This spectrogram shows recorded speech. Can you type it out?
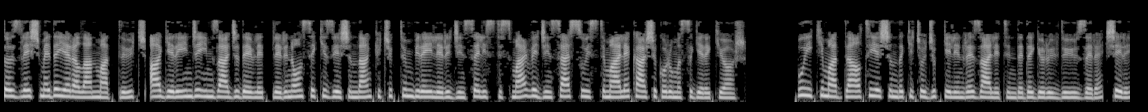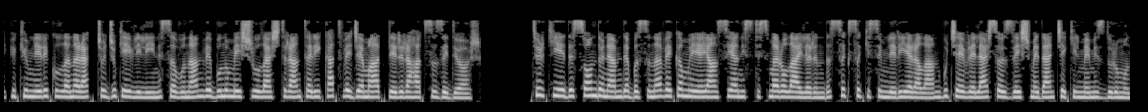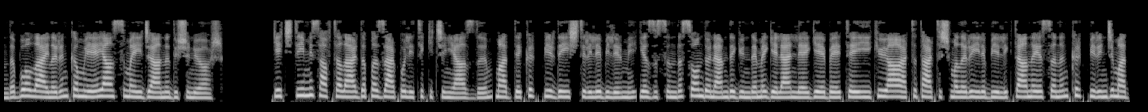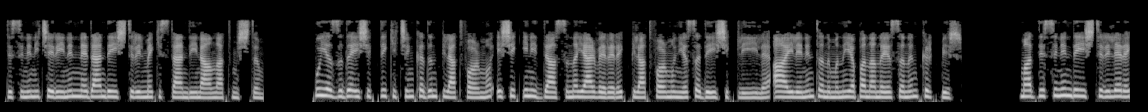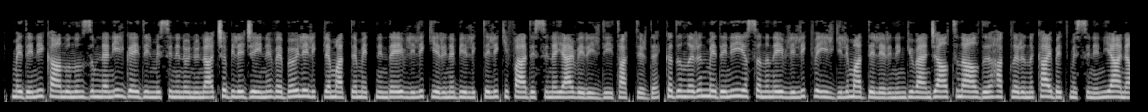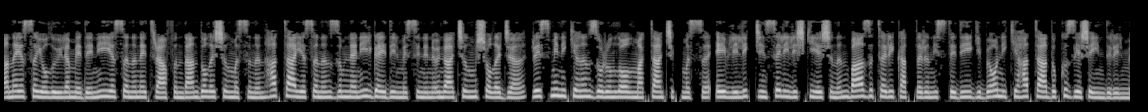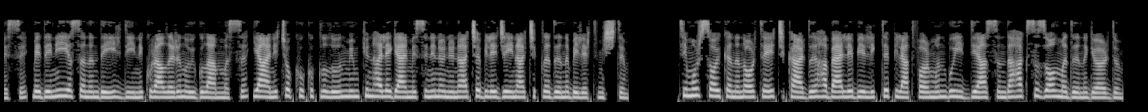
Sözleşmede yer alan madde 3, A gereğince imzacı devletlerin 18 yaşından küçük tüm bireyleri cinsel istismar ve cinsel suistimale karşı koruması gerekiyor. Bu iki madde 6 yaşındaki çocuk gelin rezaletinde de görüldüğü üzere, şeri, hükümleri kullanarak çocuk evliliğini savunan ve bunu meşrulaştıran tarikat ve cemaatleri rahatsız ediyor. Türkiye'de son dönemde basına ve kamuya yansıyan istismar olaylarında sık sık isimleri yer alan bu çevreler sözleşmeden çekilmemiz durumunda bu olayların kamuya yansımayacağını düşünüyor. Geçtiğimiz haftalarda pazar politik için yazdığım madde 41 değiştirilebilir mi yazısında son dönemde gündeme gelen LGBTİQA artı tartışmaları ile birlikte anayasanın 41. maddesinin içeriğinin neden değiştirilmek istendiğini anlatmıştım. Bu yazıda eşitlik için kadın platformu eşik in iddiasına yer vererek platformun yasa değişikliğiyle ailenin tanımını yapan anayasanın 41 maddesinin değiştirilerek medeni kanunun zımnen ilga edilmesinin önünü açabileceğini ve böylelikle madde metninde evlilik yerine birliktelik ifadesine yer verildiği takdirde, kadınların medeni yasanın evlilik ve ilgili maddelerinin güvence altına aldığı haklarını kaybetmesinin yani anayasa yoluyla medeni yasanın etrafından dolaşılmasının hatta yasanın zımnen ilga edilmesinin önü açılmış olacağı, resmi nikahın zorunlu olmaktan çıkması, evlilik cinsel ilişki yaşının bazı tarikatların istediği gibi 12 12 hatta 9 yaşa indirilmesi, medeni yasanın değil dini kuralların uygulanması, yani çok hukukluluğun mümkün hale gelmesinin önünü açabileceğini açıkladığını belirtmiştim. Timur Soykan'ın ortaya çıkardığı haberle birlikte platformun bu iddiasında haksız olmadığını gördüm.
